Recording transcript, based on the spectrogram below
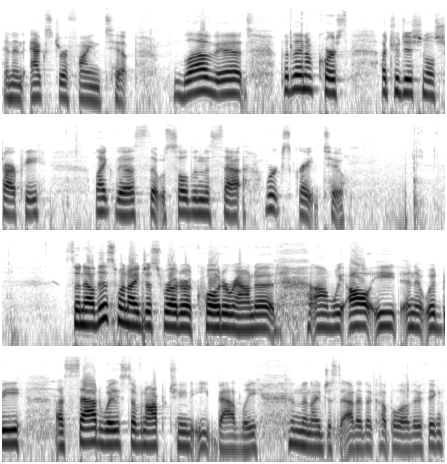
and an extra fine tip. Love it. But then of course a traditional Sharpie like this that was sold in the set works great too. So now this one, I just wrote a quote around it. Um, we all eat and it would be a sad waste of an opportunity to eat badly. And then I just added a couple other things.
